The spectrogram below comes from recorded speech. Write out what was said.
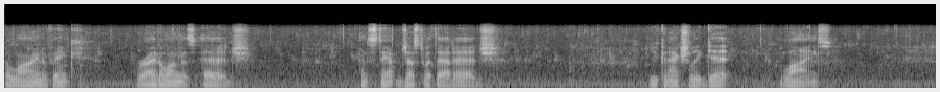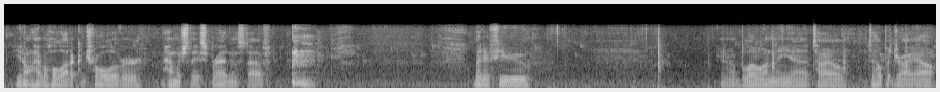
a line of ink right along this edge and stamp just with that edge, you can actually get lines. You don't have a whole lot of control over how much they spread and stuff. but if you you know blow on the uh, tile to help it dry out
